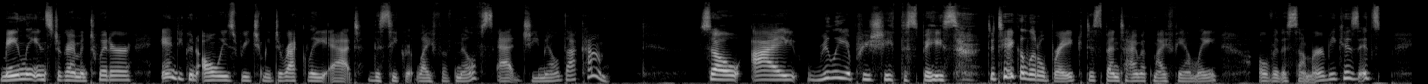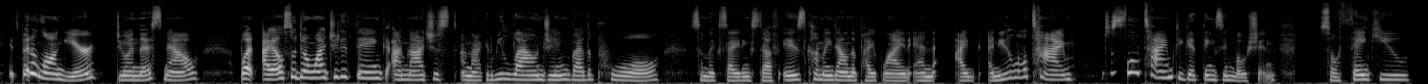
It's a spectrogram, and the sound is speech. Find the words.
mainly Instagram and Twitter, and you can always reach me directly at thesecretlifeofmilfs at gmail.com. So I really appreciate the space to take a little break to spend time with my family over the summer because it's it's been a long year doing this now. But I also don't want you to think I'm not just I'm not going to be lounging by the pool. Some exciting stuff is coming down the pipeline and I I need a little time, just a little time to get things in motion. So thank you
